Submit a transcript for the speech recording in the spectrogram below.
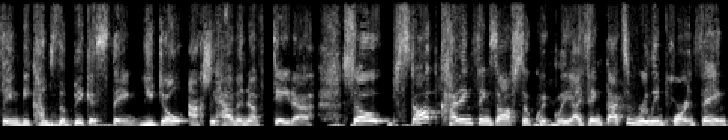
thing becomes the biggest thing. You don't actually have enough data. So stop cutting things off so quickly. I think that's a really important thing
